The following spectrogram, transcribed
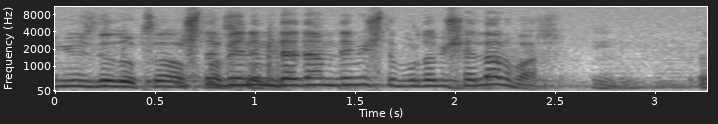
Yüzde doksan İşte benim dedem demişti burada bir şeyler var. Ee,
